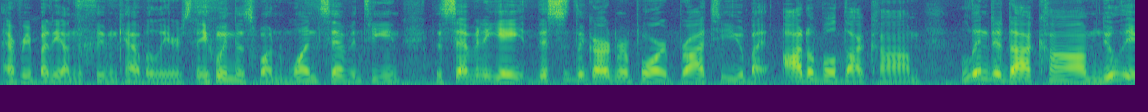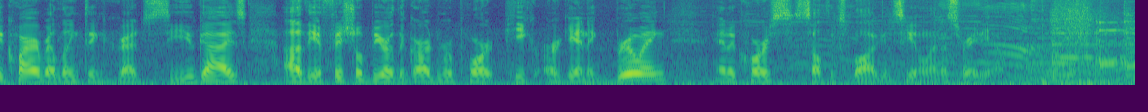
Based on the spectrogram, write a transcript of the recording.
everybody on the Cleveland Cavaliers. They win this one 117 to 78. This is the Garden Report brought to you by Audible.com, Lynda.com, newly acquired by LinkedIn. Congrats to you guys. Uh, the official beer of the Garden Report, Peak Organic Brewing, and of course, Celtics blog and CLNS Radio.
